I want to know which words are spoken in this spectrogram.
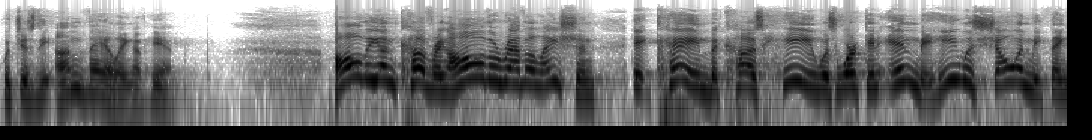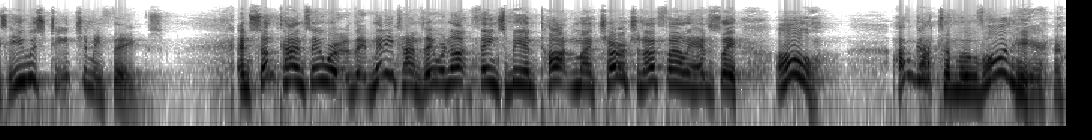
which is the unveiling of Him, all the uncovering, all the revelation it came because He was working in me. He was showing me things. He was teaching me things. And sometimes they were, many times they were not things being taught in my church. And I finally had to say, oh, I've got to move on here.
